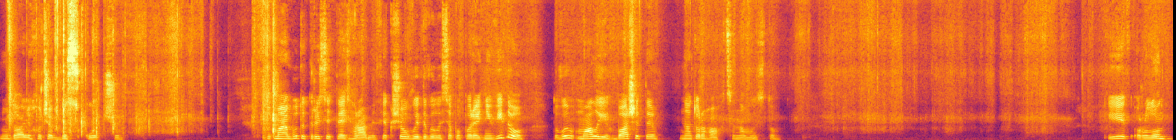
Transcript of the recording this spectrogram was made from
Ну, далі, хоча б без скотчу. Тут має бути 35 грамів. Якщо ви дивилися попереднє відео, то ви мали їх бачити на торгах. Це намисто. І рулон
